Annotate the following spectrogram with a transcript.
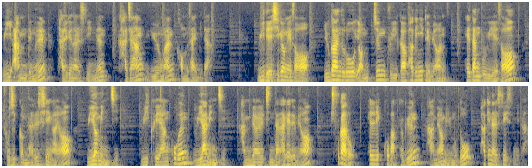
위암 등을 발견할 수 있는 가장 유용한 검사입니다. 위내시경에서 육안으로 염증 부위가 확인이 되면 해당 부위에서 조직 검사를 시행하여 위염인지, 위궤양 혹은 위암인지 감별 진단하게 되며 추가로 헬리코박터균 감염 유무도 확인할 수 있습니다.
